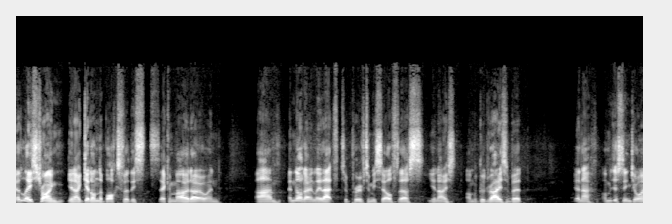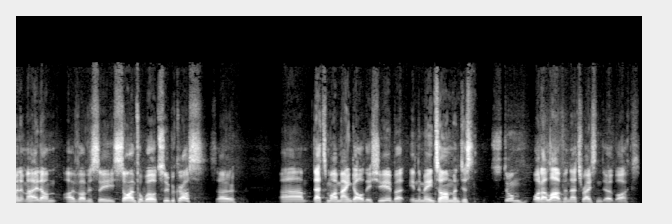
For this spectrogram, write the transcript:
at least try and you know get on the box for this second moto and um, and not only that to prove to myself that you know I'm a good racer, but you know I'm just enjoying it, mate. I'm I've obviously signed for World Supercross, so um, that's my main goal this year. But in the meantime, I'm just doing what I love, and that's racing dirt bikes.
